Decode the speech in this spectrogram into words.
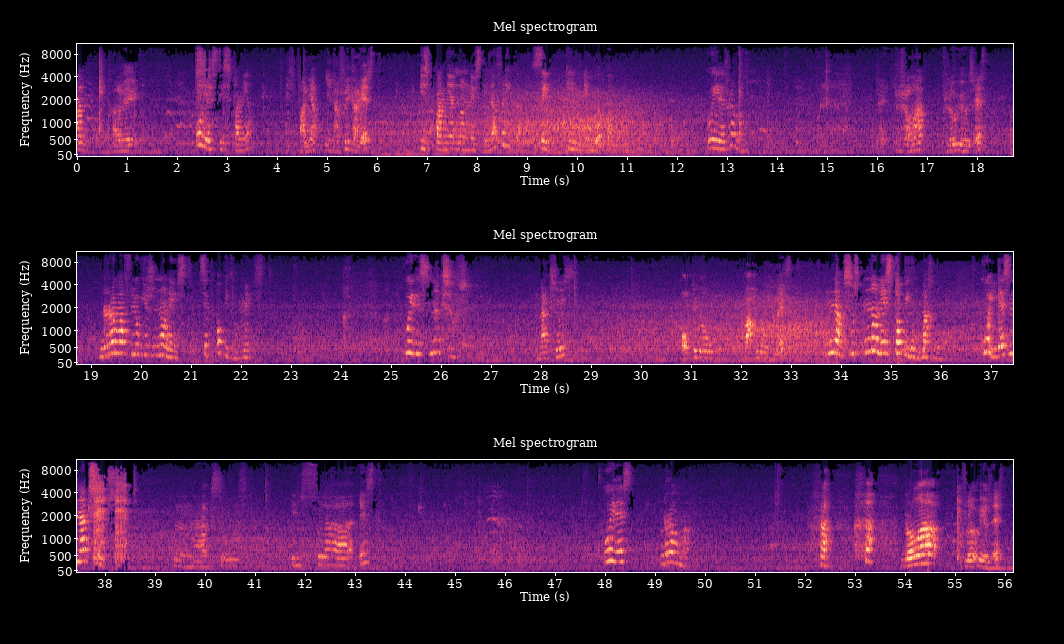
Salve. Où est Hispania? Hispania in Africa est? Hispania non est in Africa, sed in Europa. Quid est Roma? Roma fluvius est? Roma fluvius non est, sed opitum est. Quid est Naxos? Naxos? Stopidum magnum est? Naxos non est stopidum magnum. Quid est Naxus? Naxus insula est? Quid est Roma? Roma fluvius est?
